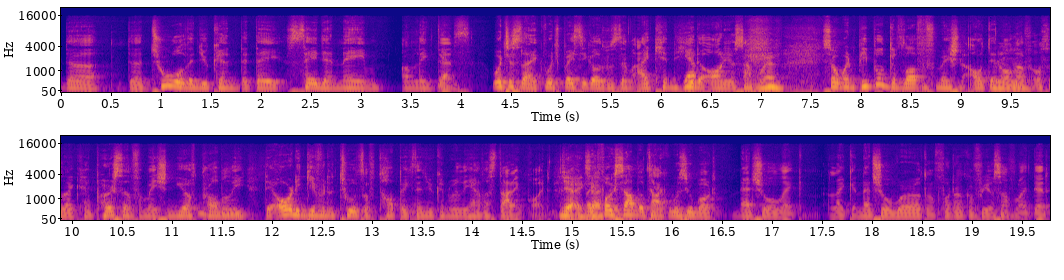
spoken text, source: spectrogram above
the the tool that you can that they say their name on LinkedIn Yes. which is like which basically goes with them i can hear Yep. the audio somewhere so when people give a lot of information out there and all mm. of also like personal information you have probably mm-hmm. they already give you the tools of topics that you can really have a starting point Yeah, like exactly. for example talking with you about natural like like a natural world or photography or something like that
